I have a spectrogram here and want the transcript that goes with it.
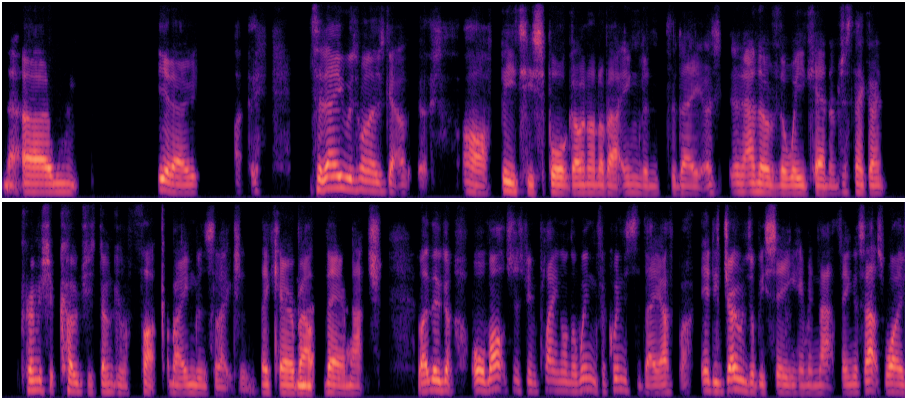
No. Um, you know, today was one of those get oh BT Sport going on about England today and over the weekend. I'm just there going, Premiership coaches don't give a fuck about England selection. They care about their match. Like they've got, oh, March's been playing on the wing for Quins today. I've, Eddie Jones will be seeing him in that thing. So that's why,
